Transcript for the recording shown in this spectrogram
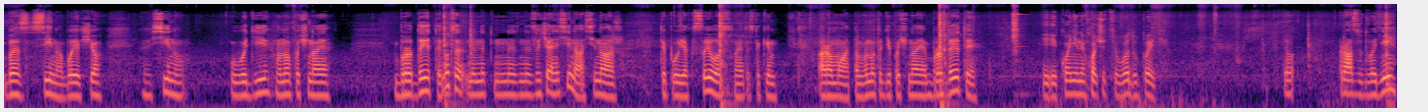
без сіна, бо якщо е, сіно у воді, воно починає бродити. Ну, це не, не, не, не звичайне сіно, а сінаж. Типу як силос, знаєте, з таким ароматом. Воно тоді починає бродити і коні не хочуть цю воду пити. То раз у два дні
